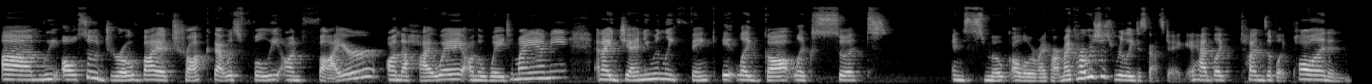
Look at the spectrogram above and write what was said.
Um, we also drove by a truck that was fully on fire on the highway on the way to Miami, and I genuinely think it like got like soot and smoke all over my car. My car was just really disgusting. It had like tons of like pollen and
